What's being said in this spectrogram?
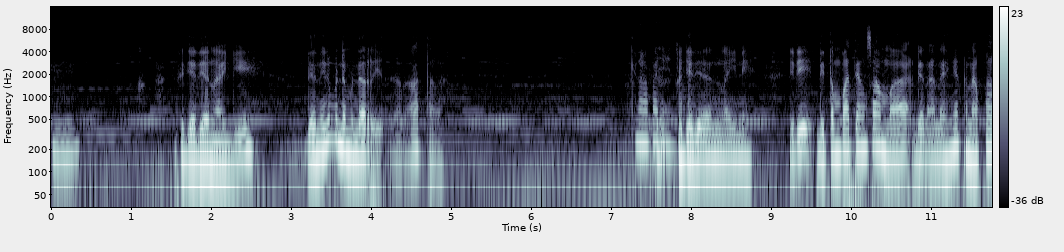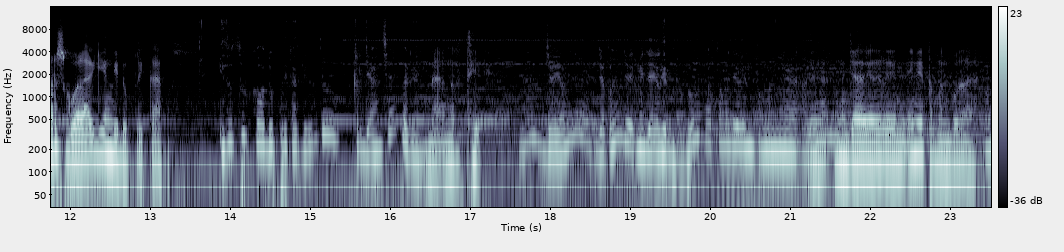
Hmm. kejadian lagi dan ini bener-bener i- rata lah Kenapa Ya. Den? kejadian lah ini jadi di tempat yang sama dan anehnya kenapa harus gue lagi yang diduplikat itu tuh kalau duplikat gitu tuh kerjaan siapa dan nggak ngerti Ini jailnya jatuhnya jai- ngejailin lu atau ngejailin temennya Ayu? Nge- ngejalin ini temen gue lah Oh,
